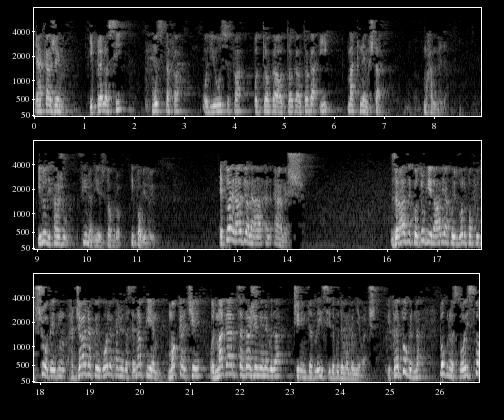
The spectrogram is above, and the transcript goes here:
Ja kažem, i prenosi Mustafa od Jusufa, od toga, od toga, od toga, i maknem šta? Mohameda. I ljudi kažu, fina vijest, dobro, i povjeruju. E to je radio Ameš. Za razliku od drugih ravija koji izgovorio poput Šobe ibn Hadžađa koji je govorio, kaže da se napijem mokraće od magarca, draže mi je nego da činim tadlisi i da budem obanjevač. I to je pogrdna, pogrdno svojstvo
